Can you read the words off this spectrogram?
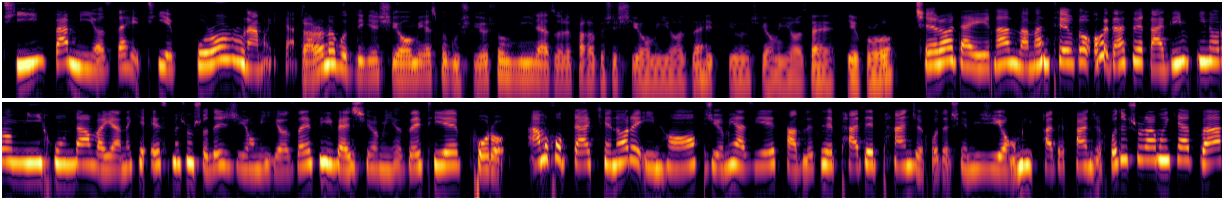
T و Mi 11 T Pro رونمایی کرد. قرار نبود دیگه شیائومی اسم گوشیاشو Mi نذاره فقط بشه شیائومی 11 T و شیائومی 11 T Pro؟ چرا دقیقا؟ و من طبق عادت قدیم اینا رو میخوندم و یعنی که اسمشون شده شیائومی 11 T و شیائومی 11 T Pro. اما خب در کنار اینها شیائومی از یه تبلت پد پنج خودش یعنی ژیامی پد پنج خودش رو رونمایی کرد و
